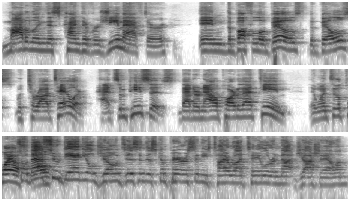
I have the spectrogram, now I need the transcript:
modeling this kind of regime after in the Buffalo Bills, the Bills with Tyrod Taylor had some pieces that are now part of that team. They went to the playoffs. So that's who Daniel Jones is in this comparison. He's Tyrod Taylor and not Josh Allen.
